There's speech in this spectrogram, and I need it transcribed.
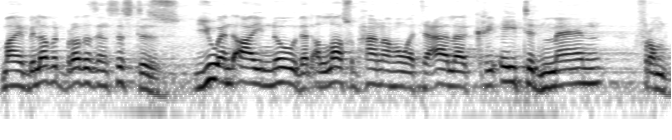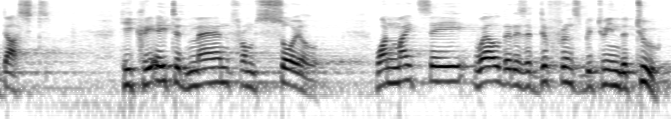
My beloved brothers and sisters, you and I know that Allah subhanahu wa ta'ala created man from dust. He created man from soil. One might say, well, there is a difference between the two.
